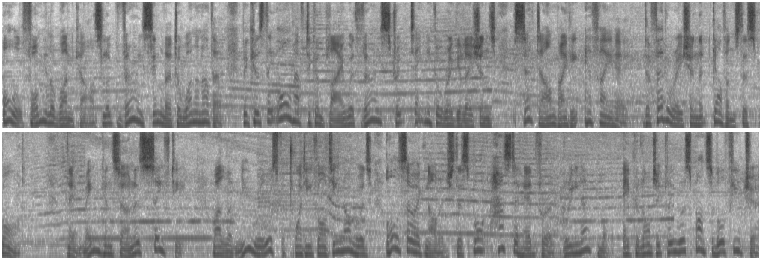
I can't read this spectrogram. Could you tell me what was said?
All Formula One cars look very similar to one another because they all have to comply with very strict technical regulations set down by the FIA, the federation that governs the sport. Their main concern is safety, while the new rules for 2014 onwards also acknowledge the sport has to head for a greener, more ecologically responsible future.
